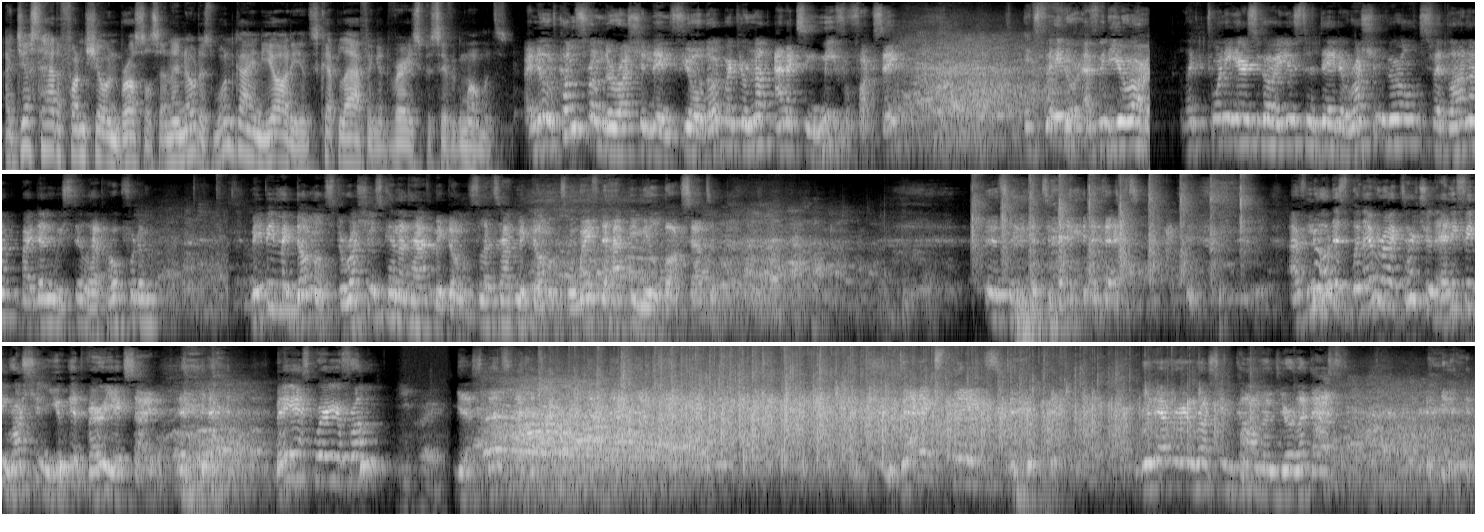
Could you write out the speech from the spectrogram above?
I just had a fun show in Brussels and I noticed one guy in the audience kept laughing at very specific moments. I know it comes from the Russian name Fyodor, but you're not annexing me for fuck's sake. It's Fedor, F-E-D-O-R. Like 20 years ago, I used to date a Russian girl, Svetlana. By then, we still had hope for them. Maybe McDonald's. The Russians cannot have McDonald's. Let's have McDonald's and wave the Happy Meal box at them. It's, it's, it's, I've noticed whenever I touch on anything Russian, you get very excited. May I ask where you're from? Ukraine. Yes, that's. that explains. Whenever in Russian comment, you're like, ah!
